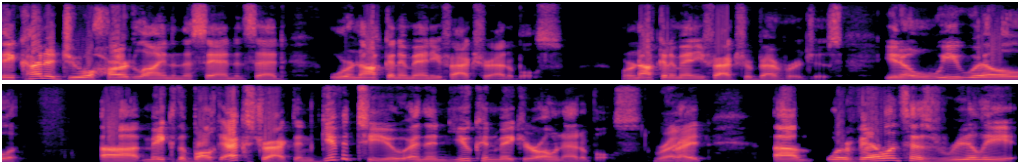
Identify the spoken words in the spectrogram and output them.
they kind of drew a hard line in the sand and said, "We're not going to manufacture edibles. We're not going to manufacture beverages. You know, we will." Uh, make the bulk extract and give it to you, and then you can make your own edibles. Right. right? Um, where Valens has really,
